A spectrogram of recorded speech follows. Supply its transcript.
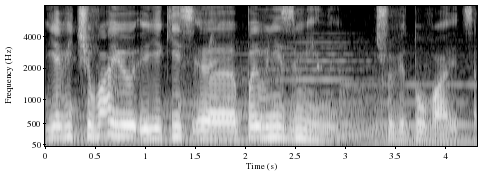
Я відчуваю якісь е, певні зміни, що відбуваються.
